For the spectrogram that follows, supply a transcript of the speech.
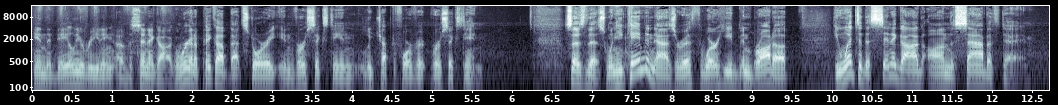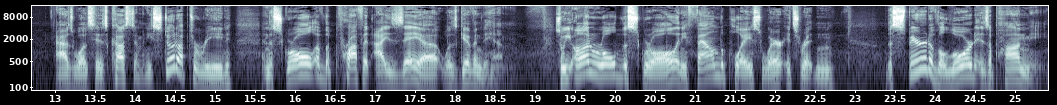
in the daily reading of the synagogue. And we're going to pick up that story in verse 16, Luke chapter 4, verse 16. Says this When he came to Nazareth, where he'd been brought up, he went to the synagogue on the Sabbath day as was his custom. And he stood up to read, and the scroll of the prophet Isaiah was given to him. So he unrolled the scroll, and he found the place where it's written, The Spirit of the Lord is upon me,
